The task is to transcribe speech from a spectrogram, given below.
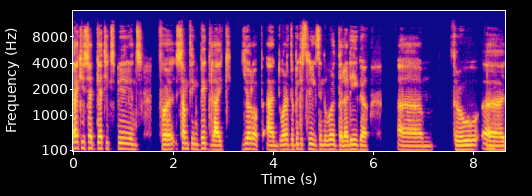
like you said, get experience for something big like Europe and one of the biggest leagues in the world, the La Liga, um, through uh,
